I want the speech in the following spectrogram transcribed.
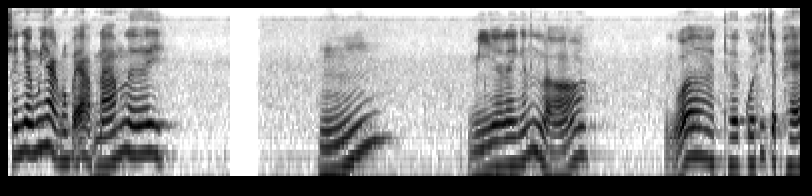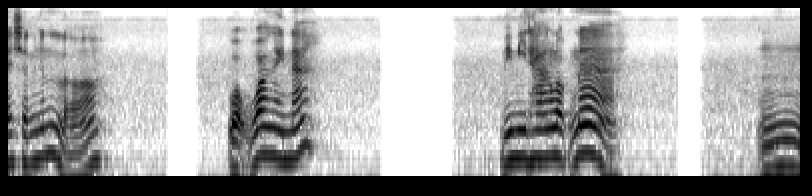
ฉันยังไม่อยากลงไปอาบน้ำเลย หืม มีอะไรงั้นเหรอ หรือว่าเธอกลัวที่จะแพ้ฉันงั้นเหรอว่าว่าไงนะ ไม่มีทางหรอกหน้า อืม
